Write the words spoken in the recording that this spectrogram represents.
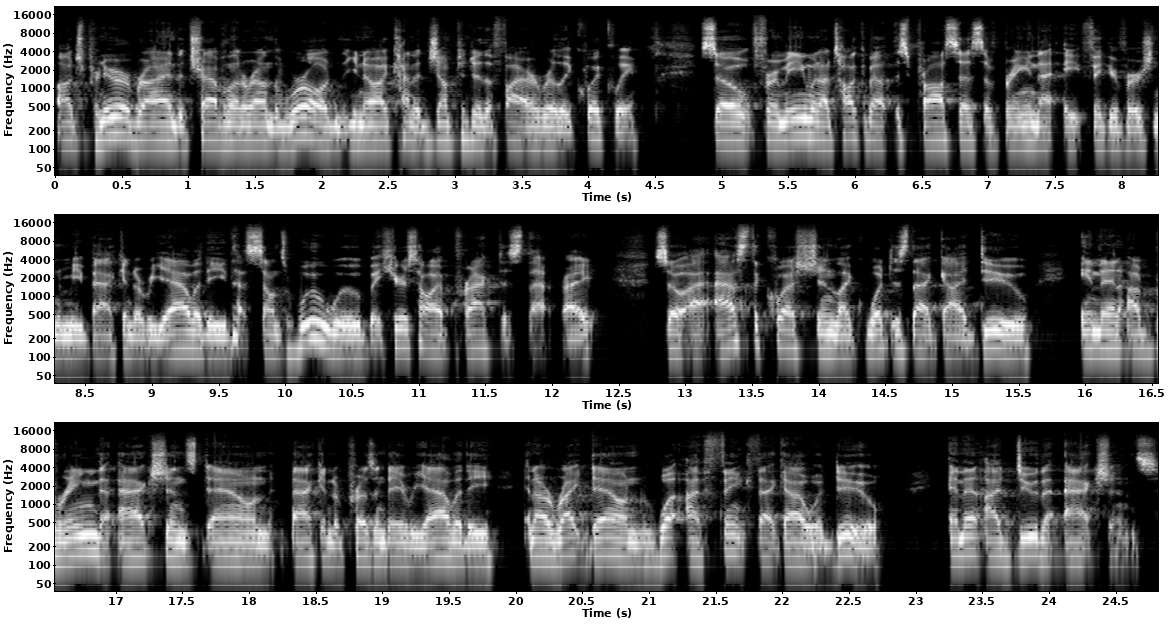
entrepreneur Brian to traveling around the world. You know, I kind of jumped into the fire really quickly. So for me, when I talk about this process of bringing that eight figure version of me back into reality, that sounds woo woo, but here's how I practice that, right? So I ask the question, like, what does that guy do? And then I bring the actions down back into present day reality and I write down what I think that guy would do. And then I do the actions.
